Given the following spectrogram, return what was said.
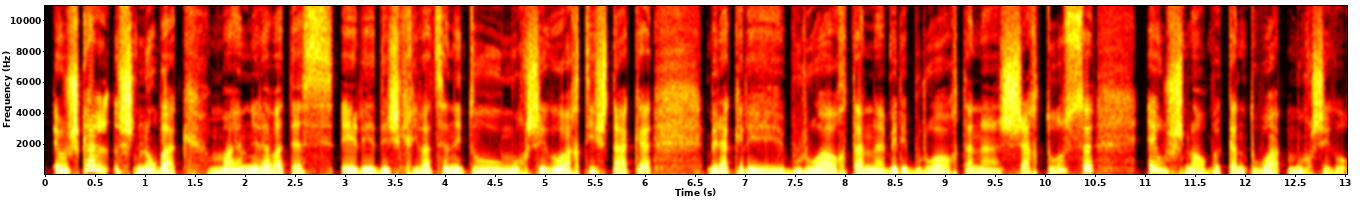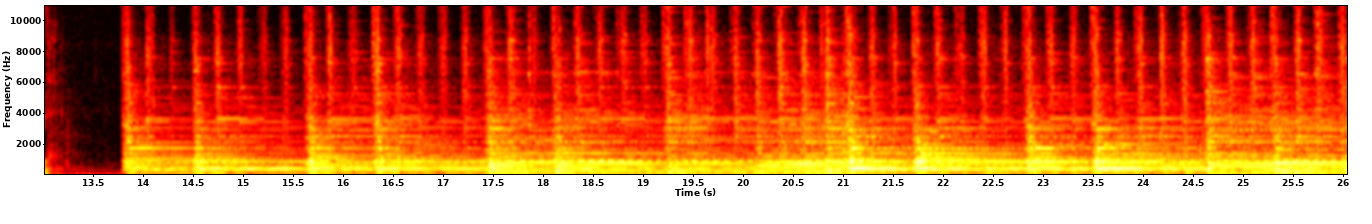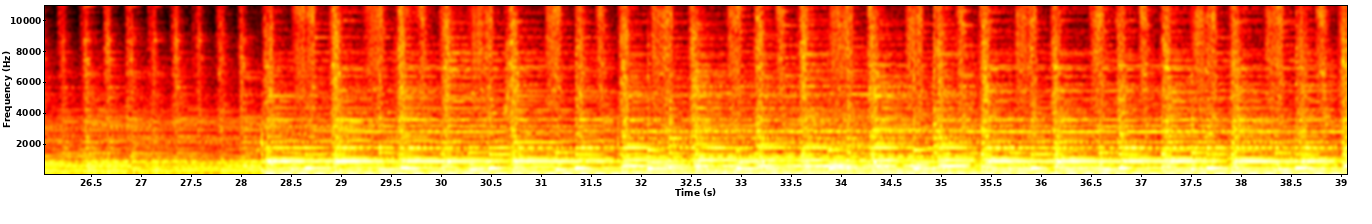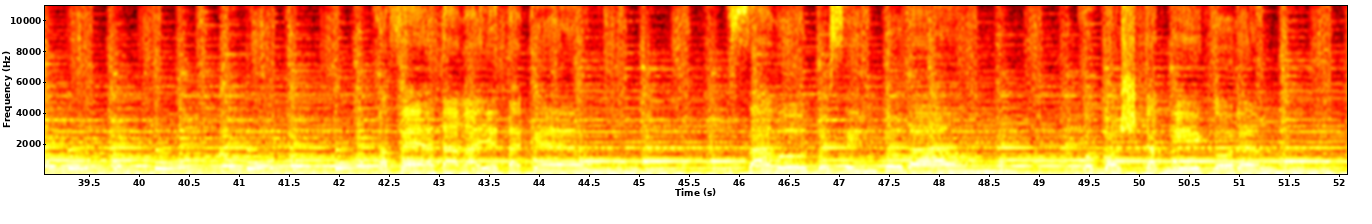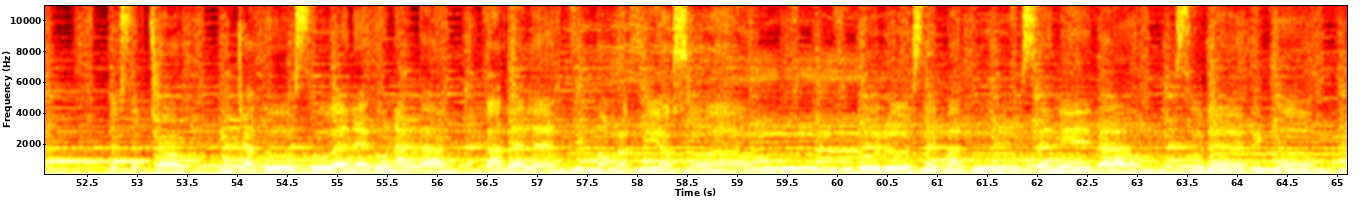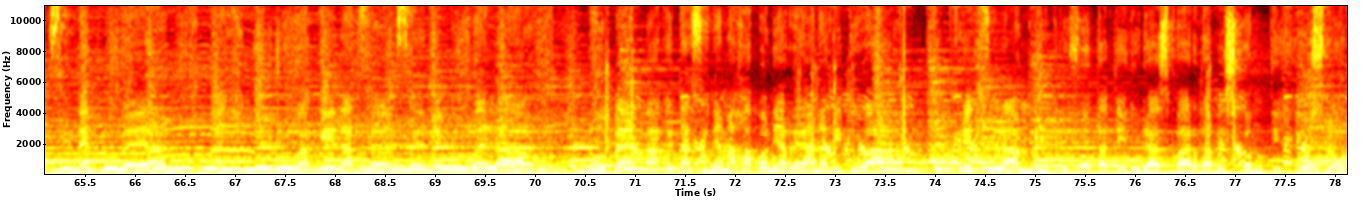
Euskal Snobak manera batez ere deskribatzen ditu mursego artistak, berak ere burua hortan, bere burua hortan sartuz, Eusnob kantua mursego. Ezagutu zintu da Kokoskak nikoren Dezer txor pintxatu zuen egun hartan Garrelen filmografia osoa Guru zaipatu zen idan Zure herriko zineklubean. Nahi liburuak idatzen zenituela Nubelbak eta zinema japoniarrean aditua. Fritz Lam, Trufotati duraz barda bizkonti justo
